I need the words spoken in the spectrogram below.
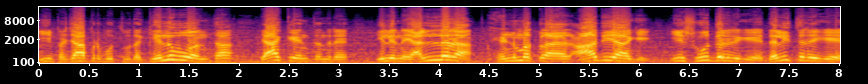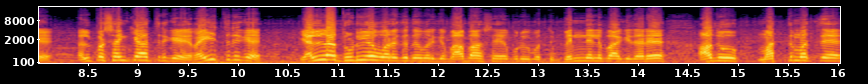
ಈ ಪ್ರಜಾಪ್ರಭುತ್ವದ ಗೆಲುವು ಅಂತ. ಯಾಕೆ ಅಂತಂದರೆ ಇಲ್ಲಿನ ಎಲ್ಲರ ಹೆಣ್ಮಕ್ಳ ಆದಿಯಾಗಿ ಈ ಶೂದ್ರರಿಗೆ, ದಲಿತರಿಗೆ, ಅಲ್ಪಸಂಖ್ಯಾತರಿಗೆ, ರೈತರಿಗೆ ಎಲ್ಲ ದುಡಿಯೋ ವರ್ಗದವರಿಗೆ ಬಾಬಾ ಸಾಹೇಬರು ಇವತ್ತು ಬೆನ್ನೆಲುಬಾಗಿದ್ದಾರೆ. ಅದು ಮತ್ತೆ ಮತ್ತೆ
